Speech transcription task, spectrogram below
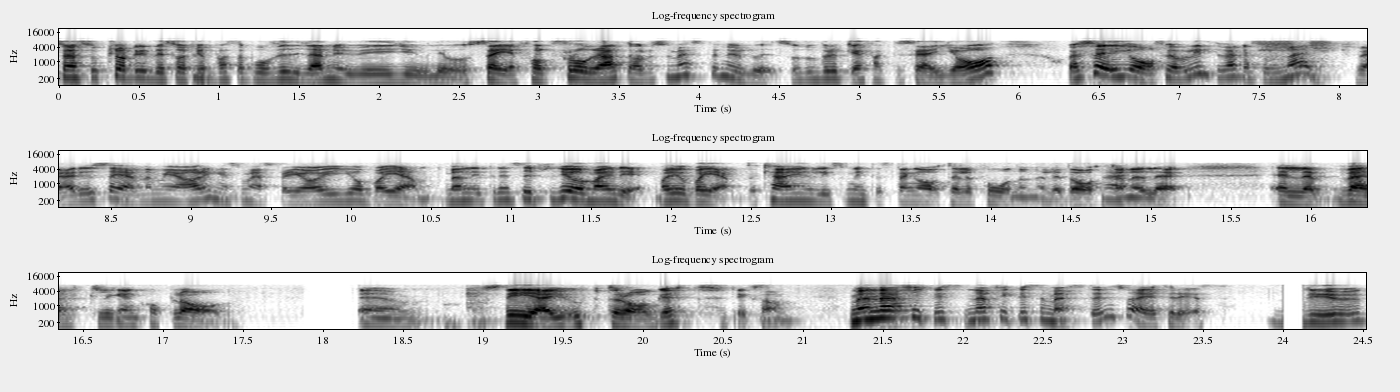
Sen såklart är det så att jag mm. passar på att vila nu i juli och säger, folk frågar alltid har du semester nu Louise? Och då brukar jag faktiskt säga ja. Och jag säger ja för jag vill inte verka så märkvärdig och säga nej men jag har ingen semester, jag jobbar jämt. Men i princip så gör man ju det, man jobbar jämt. Jag kan ju liksom inte stänga av telefonen eller datorn eller, eller verkligen koppla av. Um, så det är ju uppdraget liksom. Men när fick, vi, när fick vi semester i Sverige Therese? Det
